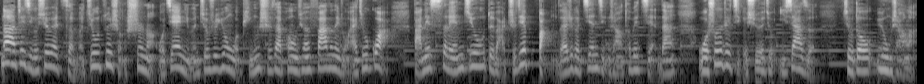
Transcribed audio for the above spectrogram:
那这几个穴位怎么灸最省事呢？我建议你们就是用我平时在朋友圈发的那种艾灸罐，把那四连灸，对吧？直接绑在这个肩颈上，特别简单。我说的这几个穴位就一下子就都用上了。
